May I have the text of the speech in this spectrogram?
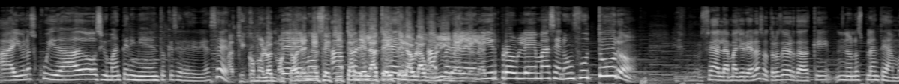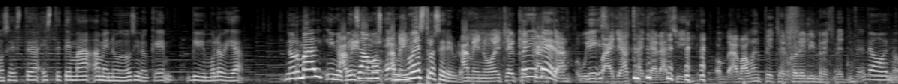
hay unos cuidados y un mantenimiento que se le debe hacer. Así como los motores Debemos necesitan del aceite, la blavulina A y prevenir problemas en un futuro. O sea, la mayoría de nosotros de verdad que no nos planteamos este, este tema a menudo, sino que vivimos la vida normal y no A pensamos menudo, en nuestro cerebro. A menudo es el que Primero, canta. Uy, dice- vaya a callar así. Vamos a empezar con el irrespeto. No, no.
